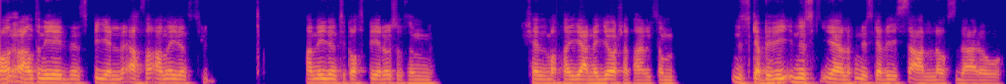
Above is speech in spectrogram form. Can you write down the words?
Mm. Antoni är den spel, alltså han är den, han är den typ av spelare som känns som att han gärna gör så att han liksom nu ska, bevi, nu, ska, nu ska visa alla och så där och,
